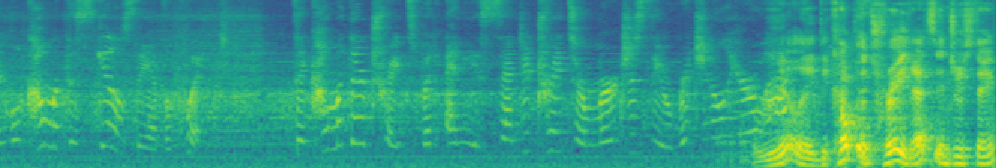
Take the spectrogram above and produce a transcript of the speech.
and will come with the skills they have equipped. They come with their traits, but any ascended traits or merges the original hero. Really, they come with a trade. That's interesting.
